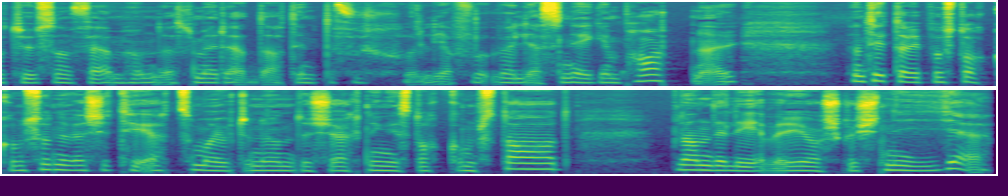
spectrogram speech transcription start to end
8 500 som är rädda att inte få välja, välja sin egen partner. Sen tittar vi på Stockholms universitet som har gjort en undersökning i Stockholms stad bland elever i årskurs 9.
